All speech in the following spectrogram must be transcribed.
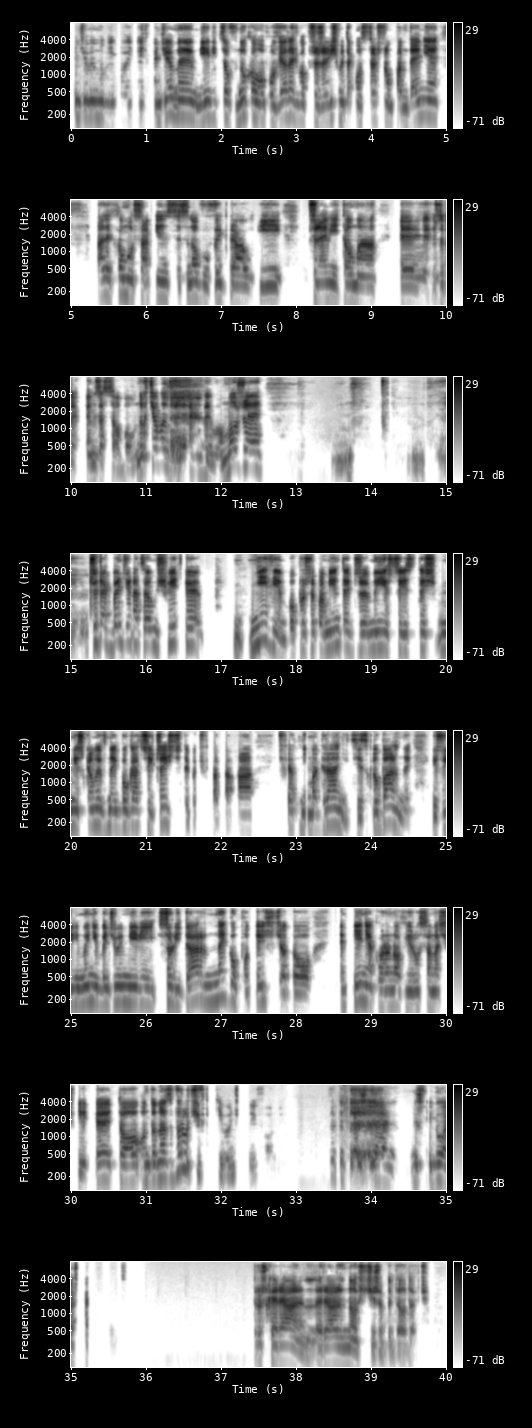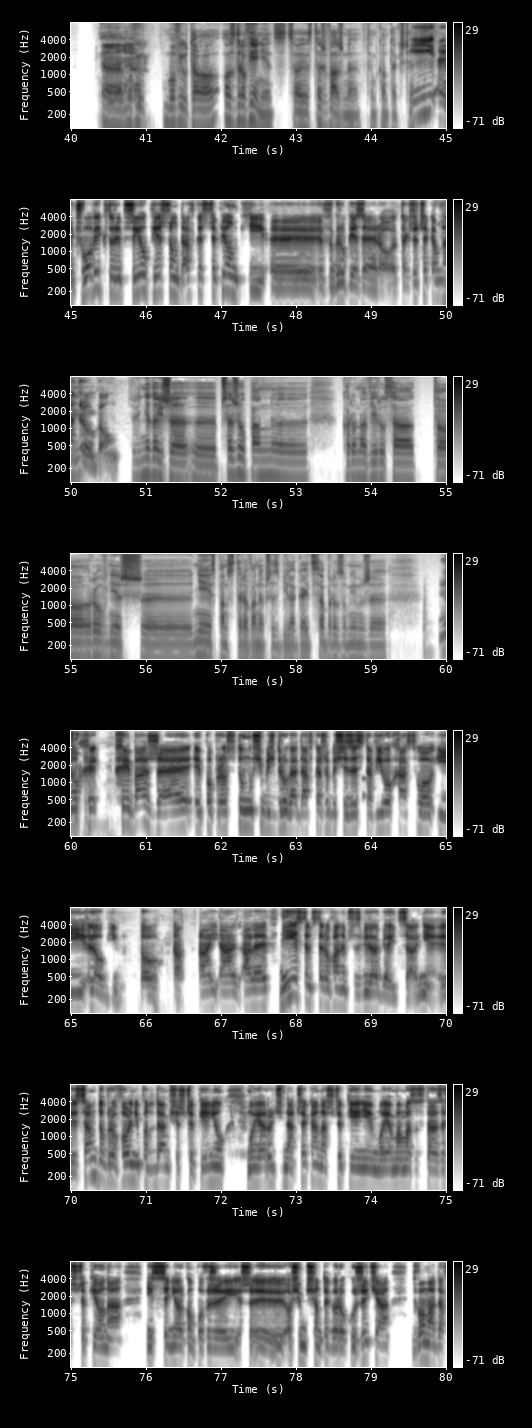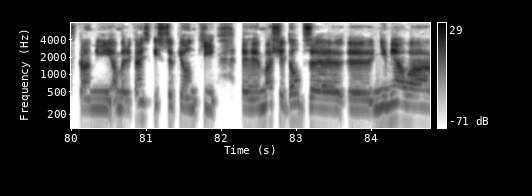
będziemy mogli powiedzieć, będziemy mieli co wnukom opowiadać, bo przeżyliśmy taką straszną pandemię, ale Homo sapiens znowu wygrał i przynajmniej to ma, e, że tak powiem, za sobą. No chciałbym, żeby tak było. Może czy tak będzie na całym świecie? Nie wiem, bo proszę pamiętać, że my jeszcze jesteśmy, mieszkamy w najbogatszej części tego świata, a świat nie ma granic, jest globalny. Jeżeli my nie będziemy mieli solidarnego podejścia do tępienia koronawirusa na świecie, to on do nas wróci w takiej bądź innej formie. Żeby troszkę już nie była troszkę real, realności, żeby dodać. E, mówił, mówił to ozdrowieniec, co jest też ważne w tym kontekście. I e, człowiek, który przyjął pierwszą dawkę szczepionki e, w grupie zero, także czekam na drugą. Czyli nie dość, że przeżył pan koronawirusa, to również nie jest pan sterowany przez Billa Gatesa, bo rozumiem, że no ch chyba, że po prostu musi być druga dawka, żeby się zestawiło hasło i login. To tak a, a, ale nie jestem sterowany przez Billa Gatesa. Nie. Y, sam dobrowolnie poddałem się szczepieniu. Moja rodzina czeka na szczepienie. Moja mama została zeszczepiona. Jest seniorką powyżej 80 y, roku życia, dwoma dawkami amerykańskiej szczepionki. Y, ma się dobrze, nie miała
